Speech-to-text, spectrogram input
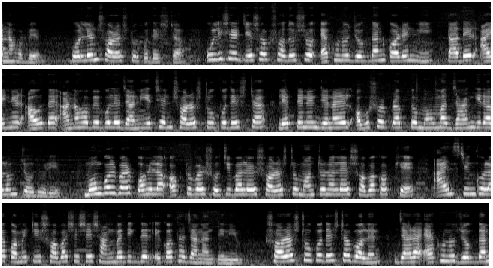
আনা হবে, বললেন স্বরাষ্ট্র উপদেষ্টা। পুলিশের যেসব সদস্য এখনও যোগদান করেননি, তাদের আইনের আওতায় আনা হবে বলে জানিয়েছেন স্বরাষ্ট্র উপদেষ্টা, লেফটেন্যান্ট জেনারেল অবসরপ্রাপ্ত মোহাম্মদ জাহাঙ্গীর আলম চৌধুরী। মঙ্গলবার পহেলা অক্টোবর সচিবালয়ের স্বরাষ্ট্র মন্ত্রণালয়ের সভাকক্ষে আইন শৃঙ্খলা কমিটির সভা শেষে সাংবাদিকদের একথা জানান তিনি। স্বরাষ্ট্র উপদেষ্টা বলেন, যারা এখনও যোগদান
